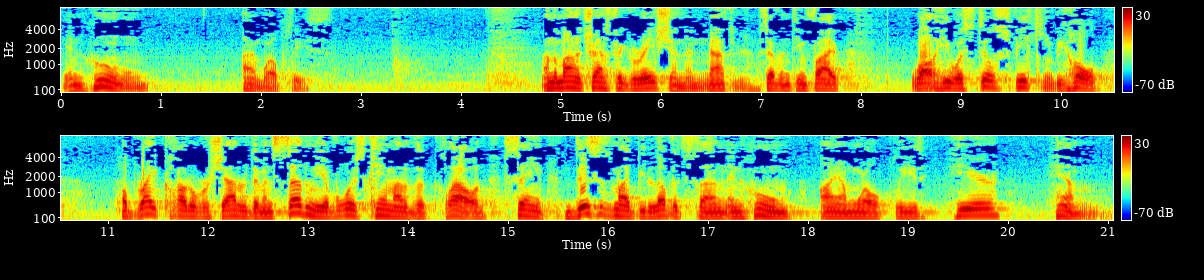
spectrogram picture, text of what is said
in whom I am well pleased. On the Mount of Transfiguration in Matthew 17:5 while he was still speaking behold a bright cloud overshadowed them and suddenly a voice came out of the cloud saying this is my beloved son in whom I am well pleased hear him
